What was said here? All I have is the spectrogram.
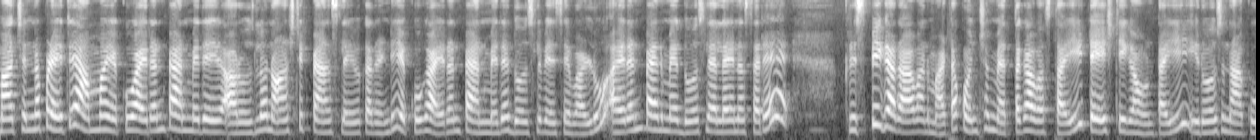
మా చిన్నప్పుడు అయితే అమ్మ ఎక్కువ ఐరన్ ప్యాన్ మీదే ఆ రోజులో నాన్ స్టిక్ ప్యాన్స్ లేవు కదండి. ఎక్కువగా ఐరన్ ప్యాన్ మీదే దోశలు వేసేవాళ్ళు. ఐరన్ ప్యాన్ మీద దోశలు ఎలా అయినా సరే క్రిస్పీగా రావన్నమాట. కొంచెం మెత్తగా వస్తాయి టేస్టీగా ఉంటాయి. ఈరోజు నాకు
